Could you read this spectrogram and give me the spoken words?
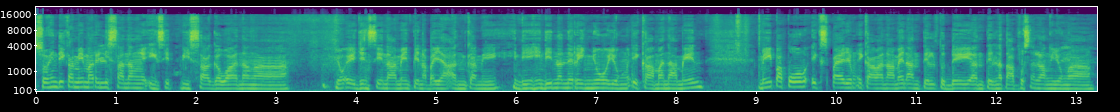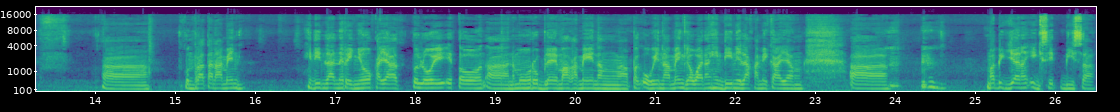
So hindi kami marilisa ng exit visa gawa ng ah, yung agency namin pinabayaan kami. Hindi hindi na ni-renew yung ikama namin. May pa po expire yung ikama namin until today until natapos na lang yung ah, ah, kontrata namin hindi nila ni-renew kaya tuloy ito uh, problema kami ng ah, pag-uwi namin gawa ng hindi nila kami kayang ah, mabigyan ng exit visa.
